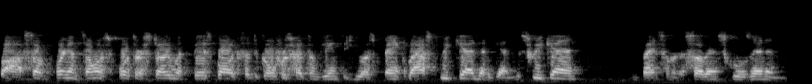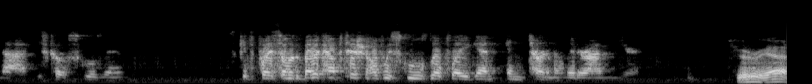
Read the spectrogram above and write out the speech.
Uh, some bringing summer sports are starting with baseball. Said, the Gophers had some games at U.S. Bank last weekend and again this weekend invite some of the southern schools in and uh, East Coast schools in. Get to play some of the better competition. Hopefully, schools will play again in the tournament later on in the year. Sure, yeah,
